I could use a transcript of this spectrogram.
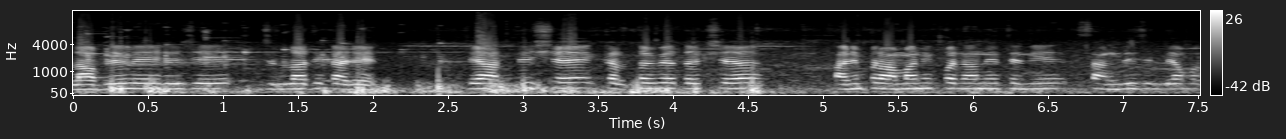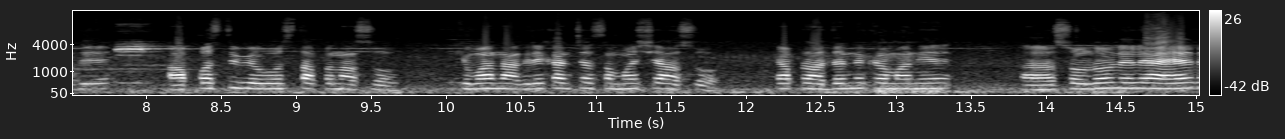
लाभलेले हे जे जिल्हाधिकारी आहेत ते अतिशय कर्तव्यदक्ष आणि प्रामाणिकपणाने त्यांनी सांगली जिल्ह्यामध्ये आपत्ती व्यवस्थापन असो किंवा नागरिकांच्या समस्या असो या प्राधान्यक्रमाने सोडवलेल्या आहेत.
